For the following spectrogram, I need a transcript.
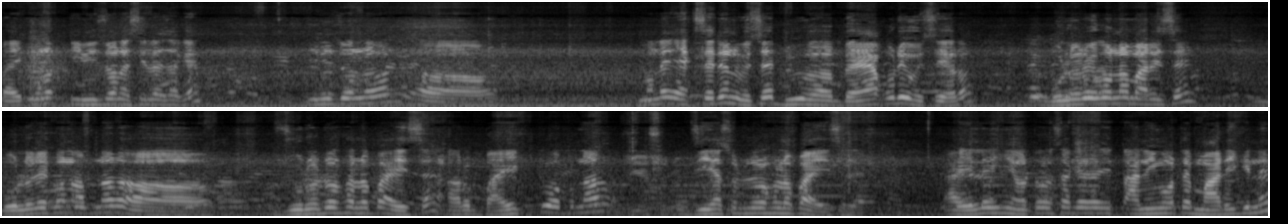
বাইকখনত তিনিজন আছিলে চাগে। তিনিজনৰ মানে এক্সিডেণ্ট হৈছে বেয়া কৰি হৈছে আৰু। বলেৰোখনো মাৰিছে। বলেৰোখন আপোনাৰ জু ৰোডৰ ফালৰ পৰা আহিছে আৰু বাইকটো আপোনাৰ জি এছ ৰোডৰ ফালৰ পৰা আহিছিলে। আহিলে সিহঁতৰ চাগে টাৰ্ণিঙতে মাৰি কিনে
